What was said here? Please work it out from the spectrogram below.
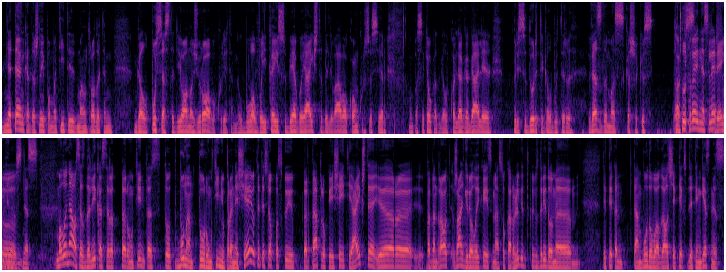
netenka dažnai pamatyti, man atrodo, ten gal pusę stadiono žiūrovų, kurie ten gal buvo vaikai, subėgo į aikštę, dalyvavo konkursuose ir nu, pasakiau, kad gal kolega gali prisidurti, galbūt ir vesdamas kažkokius Aš tikrai neslėpsiu- renginius, nes Maloniausias dalykas yra per tu, būnant tų rungtynių pranešėjų, tai tiesiog paskui per pertrauką išeiti į aikštę ir e, pabendrauti. Žalgerio laikais mes su karo lygiai tokius darydavome, tik tai, kad ten būdavo gal šiek tiek sudėtingesnis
